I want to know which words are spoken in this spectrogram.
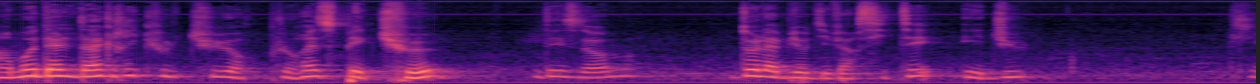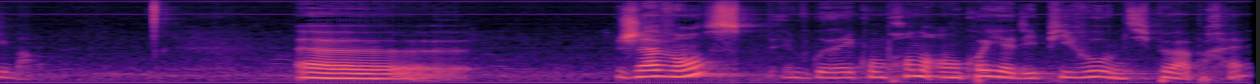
un modèle d'agriculture plus respectueux des hommes, de la biodiversité et du climat. Euh, j'avance, et vous allez comprendre en quoi il y a des pivots un petit peu après.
